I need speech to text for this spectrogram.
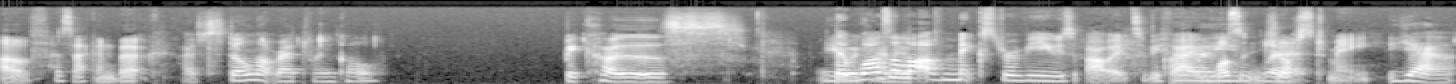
of her second book. I've still not read Twinkle because there was a of- lot of mixed reviews about it, to be fair. I it wasn't read- just me. Yeah,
